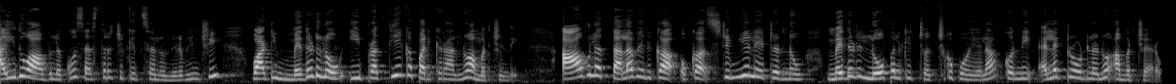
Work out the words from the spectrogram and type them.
ఐదు ఆవులకు శస్త్రచికిత్సలు నిర్వహించి వాటి మెదడులో ఈ ప్రత్యేక పరికరాలను అమర్చింది. ఆవుల తల వెనుక ఒక స్టిమ్యులేటర్ను మెదడు లోపలికి చొచ్చుకుపోయేలా కొన్ని ఎలక్ట్రోడ్లను అమర్చారు.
